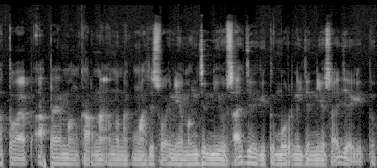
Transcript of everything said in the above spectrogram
atau apa emang karena anak-anak mahasiswa ini emang jenius aja gitu murni jenius aja gitu.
